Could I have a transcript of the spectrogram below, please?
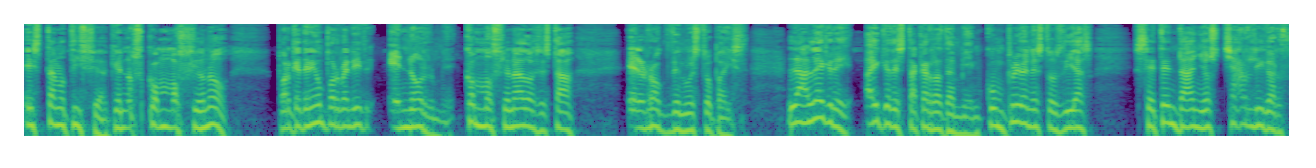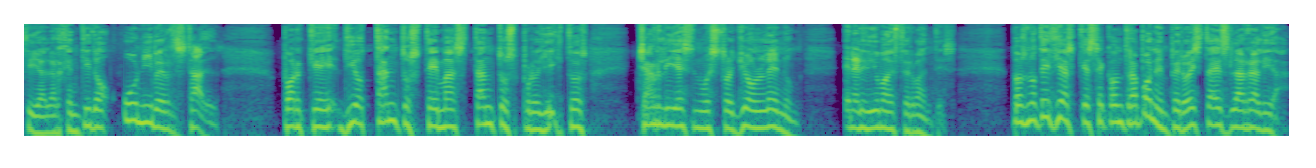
esta noticia que nos conmocionó porque tenía un porvenir enorme. Conmocionados está el rock de nuestro país. La alegre, hay que destacarla también, cumplió en estos días 70 años Charlie García, el argentino universal, porque dio tantos temas, tantos proyectos. Charlie es nuestro John Lennon en el idioma de Cervantes. Dos noticias que se contraponen, pero esta es la realidad.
